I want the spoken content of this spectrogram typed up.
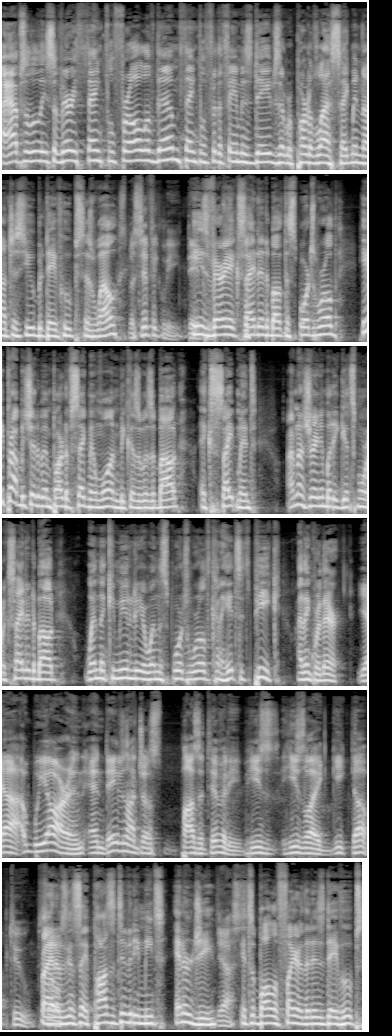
Absolutely. So very thankful for all of them. Thankful for the famous Daves that were part of last segment, not just you, but Dave Hoops as well. Specifically, Dave He's Hoops. very excited about the sports world. He probably should have been part of segment one because it was about excitement. I'm not sure anybody gets more excited about when the community or when the sports world kind of hits its peak. I think we're there. Yeah, we are, and and Dave's not just positivity. He's he's like geeked up too. Right. So- I was going to say positivity meets energy. Yes. It's a ball of fire that is Dave Hoops.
